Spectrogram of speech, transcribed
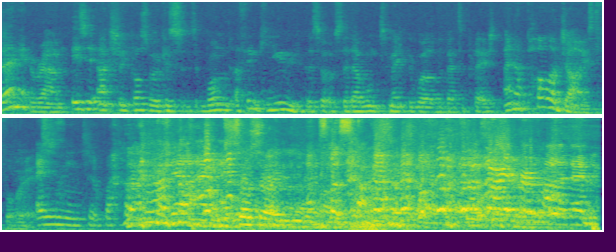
turning it around, is it actually possible? Because one, I think you sort of said, I want to make the world a better place, and apologised for it. I didn't mean to. no, I'm so sorry to do that. I'm so sorry. I'm so sorry for apologizing.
